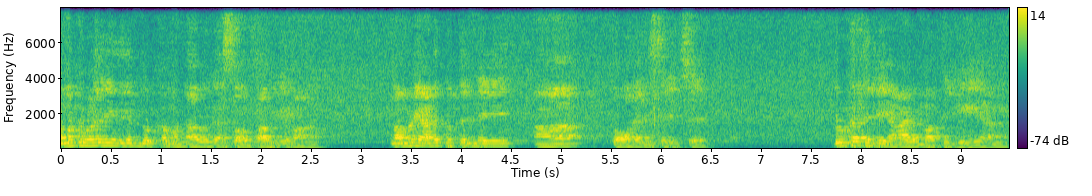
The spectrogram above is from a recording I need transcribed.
നമുക്ക് വളരെയധികം ദുഃഖമുണ്ടാവുക സ്വാഭാവികമാണ്. നമ്മുടെ അടുപ്പത്തിന്റെ ആ തോതനുസരിച്ച് ദുഃഖത്തിന്റെ ആഴം വർദ്ധിക്കുകയാണ്.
